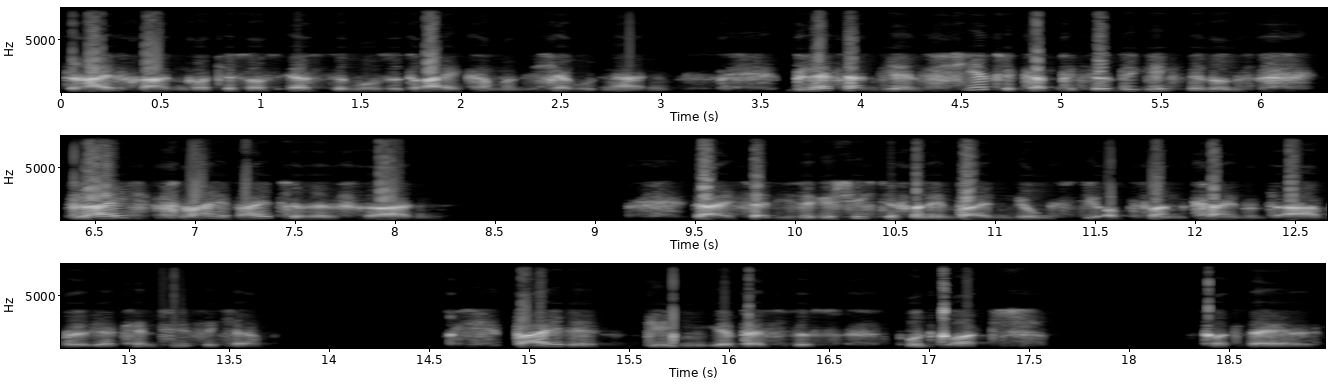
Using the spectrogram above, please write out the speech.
Drei Fragen Gottes aus 1. Mose 3 kann man sich ja gut merken. Blättern wir ins vierte Kapitel, begegnen uns gleich zwei weitere Fragen. Da ist ja diese Geschichte von den beiden Jungs, die opfern, Kain und Abel, ihr kennt sie sicher. Beide geben ihr Bestes und Gott, Gott wählt.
